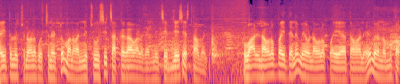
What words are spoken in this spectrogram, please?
రైతులు వచ్చిన వాళ్ళకి వచ్చినట్టు మనం అన్ని చూసి చక్కగా వాళ్ళకి అన్ని చెక్ చేసి ఇస్తామండి. వాళ్ళు డెవలప్ అయితేనే మేము డెవలప్ అవుతాం అనేది మేము నమ్ముతాం.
